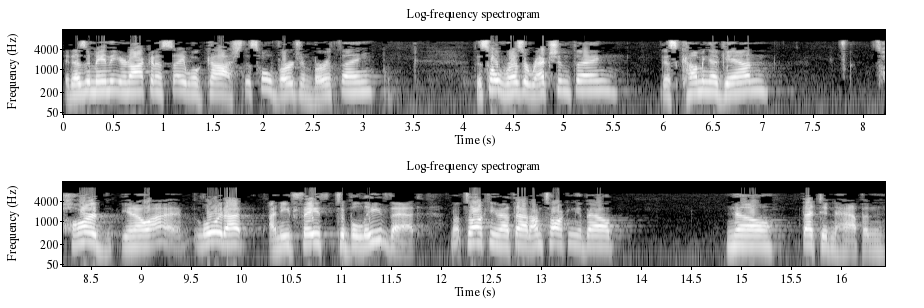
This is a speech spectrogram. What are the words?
It doesn't mean that you're not going to say, well, gosh, this whole virgin birth thing, this whole resurrection thing, this coming again, it's hard. You know, I, Lord, I, I need faith to believe that. I'm not talking about that. I'm talking about, no, that didn't happen.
